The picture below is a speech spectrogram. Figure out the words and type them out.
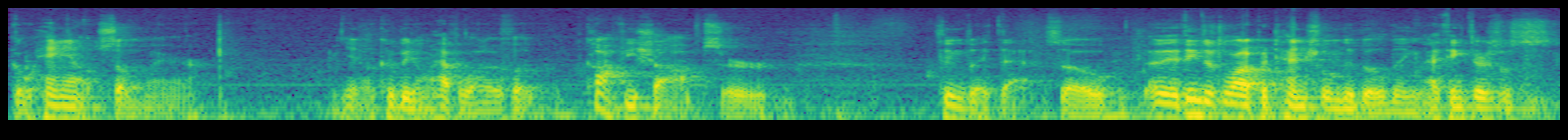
go hang out somewhere. You know, because we don't have a lot of like coffee shops or things like that. So I think there's a lot of potential in the building. I think there's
